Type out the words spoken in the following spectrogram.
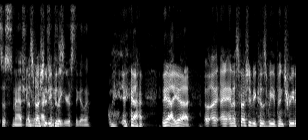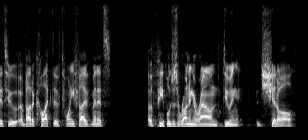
Just smashing Especially action because- figures together. yeah, yeah, yeah, uh, and, especially because we've been treated to about a collective twenty five minutes of people just running around doing shit all.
